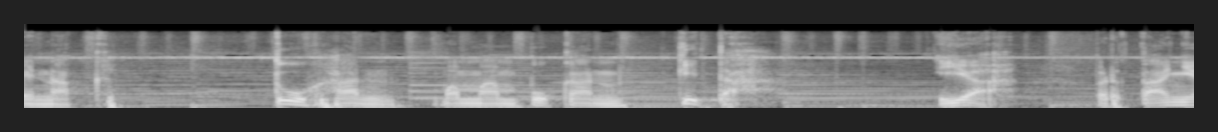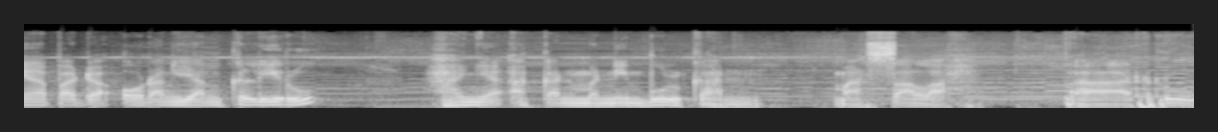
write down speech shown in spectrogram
enak. Tuhan memampukan kita. Ya, bertanya pada orang yang keliru hanya akan menimbulkan masalah baru.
